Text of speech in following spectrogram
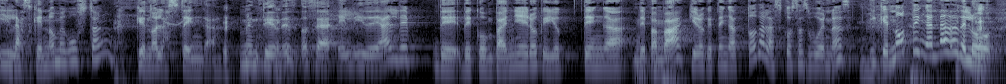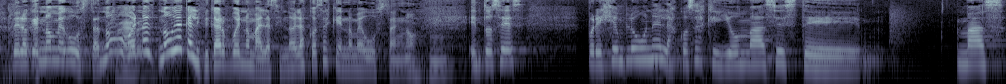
Y las que no me gustan, que no las tenga. ¿Me entiendes? O sea, el ideal de, de, compañero que yo tenga de papá, quiero que tenga todas las cosas buenas y que no tenga nada de lo, de lo que no me gusta. No, no voy a calificar bueno o mala, sino las cosas que no me gustan, ¿no? Entonces, por ejemplo, una de las cosas que yo más, este, más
